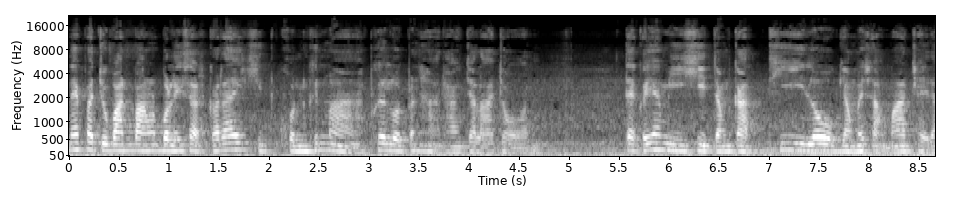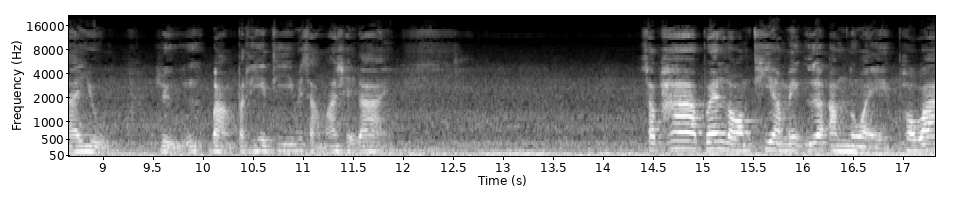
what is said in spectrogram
ในปัจจุบันบางบริษัทก็ได้คิดค้นขึ้นมาเพื่อลดปัญหาทางจราจร แต่ก็ยังมีขีดจำกัดที่โลกยังไม่สามารถใช้ได้อยู่ หรือบางประเทศที่ไม่สามารถใช้ได้ สภาพแวดล้อมที่ยังไม่เอื้ออำนวย เพราะว่า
